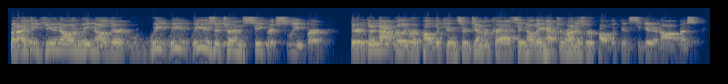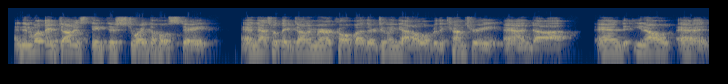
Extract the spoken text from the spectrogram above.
but I think you know and we know they're we we, we use the term secret sleeper. They're they're not really Republicans, they're Democrats. They know they have to run as Republicans to get in office. And then what they've done is they've destroyed the whole state. And that's what they've done in Maricopa. They're doing that all over the country. And uh, and you know, uh,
